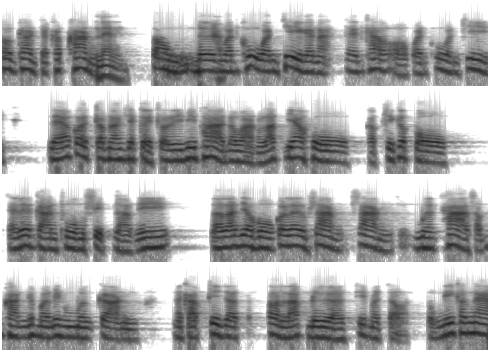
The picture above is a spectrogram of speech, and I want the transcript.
ค่อนข้างจะคับข้างแน่นต้องเดินวันคู่วันขี้กันอะเดินเข้าออกวันคู่วันขี้ แล้วก็กำลังจะเกิดกรณีพิพาทระหว่างรัฐยาโฮกับสิงคโปร์ในเรื่องการทวงสิทธิ์เหล่านี้ แล้วรัฐยาโฮก็เริ่มสร้างสร้างเมืองท่าสำคัญขึ้นมาเรื่องเมืองกลางนะครับ ที่จะต้อนรับเรือที่มาจอด ตรงนี้ข้างหน้า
